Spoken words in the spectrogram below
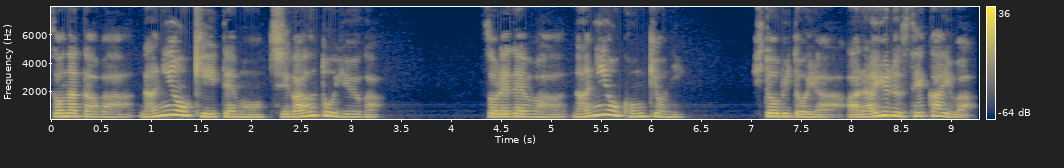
そなたは何を聞いても違うというが、それでは何を根拠に人々やあらゆる世界は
